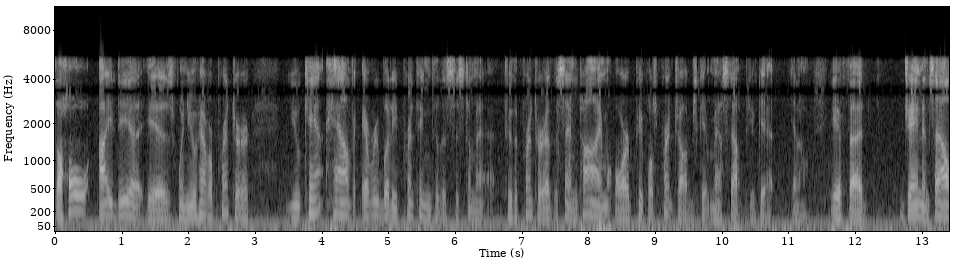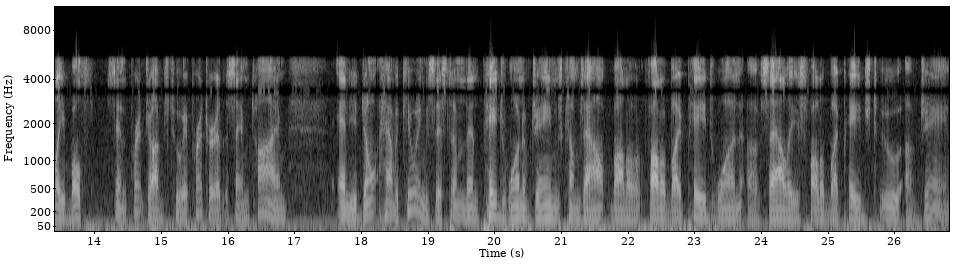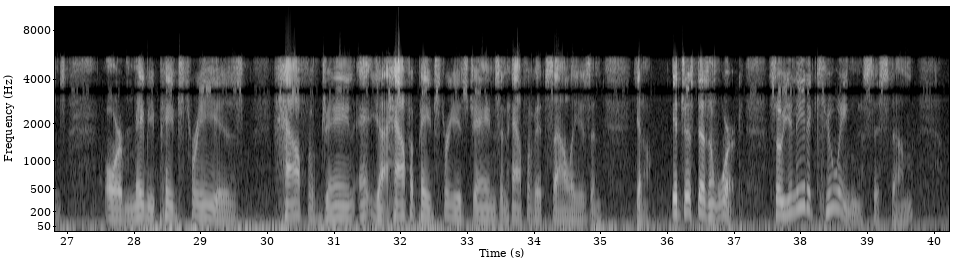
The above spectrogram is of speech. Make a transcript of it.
The whole idea is when you have a printer, you can't have everybody printing to the system to the printer at the same time or people's print jobs get messed up you get you know. If uh, Jane and Sally both send print jobs to a printer at the same time and you don't have a queuing system then page one of Jane's comes out follow, followed by page one of Sally's followed by page two of Jane's. Or maybe page three is half of Jane, eh, yeah, half of page three is Jane's and half of it's Sally's, and you know, it just doesn't work. So you need a queuing system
